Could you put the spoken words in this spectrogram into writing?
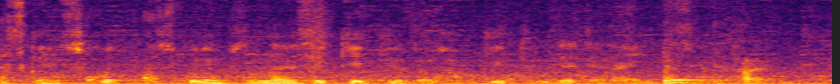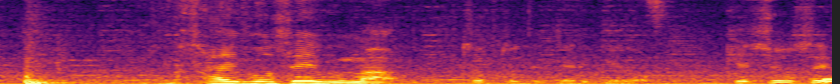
確かにそこあそこにもそんなに赤血球とか白血球出てないんですよ。はい。細胞成分はちょっと出てるけど結晶成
